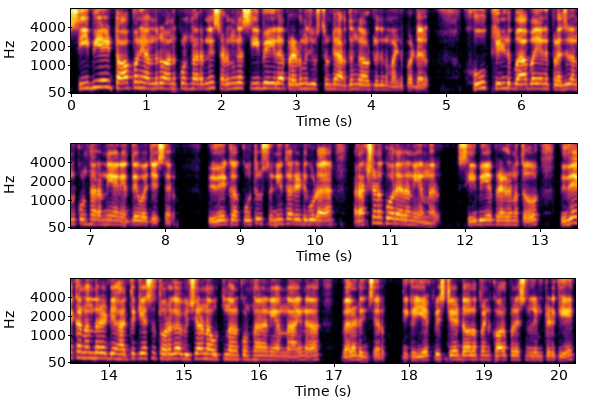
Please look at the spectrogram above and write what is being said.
సిబిఐ టాప్ అని అందరూ అనుకుంటున్నారని సడన్గా సిబిఐ ఇలా ప్రకటన చూస్తుంటే అర్థం కావట్లేదని మండిపడ్డారు. హూ కిల్డ్ బాబాయ్ అని ప్రజలు అనుకుంటున్నారని ఆయన ఎద్దేవా చేశారు. వివేక కూతురు సునీతారెడ్డి కూడా రక్షణ కోరారని అన్నారు. సిబిఐ ప్రకటనతో వివేకానందరెడ్డి హత్య కేసు త్వరగా విచారణ అవుతుంది అనుకుంటున్నానని అన్న ఆయన వెల్లడించారు. ఇక ఏపీ స్టేట్ డెవలప్మెంట్ కార్పొరేషన్ లిమిటెడ్కి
